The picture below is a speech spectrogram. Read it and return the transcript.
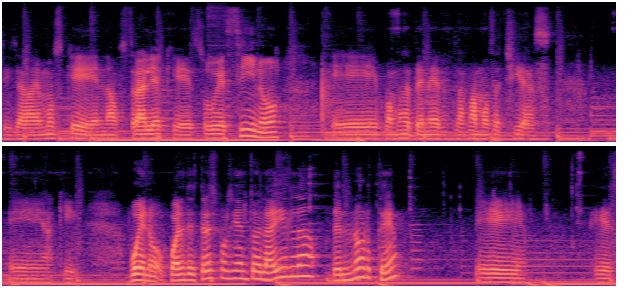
si sabemos que en Australia, que es su vecino, eh, vamos a tener las famosas chiras aquí. Bueno, 43% de la isla del norte es,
